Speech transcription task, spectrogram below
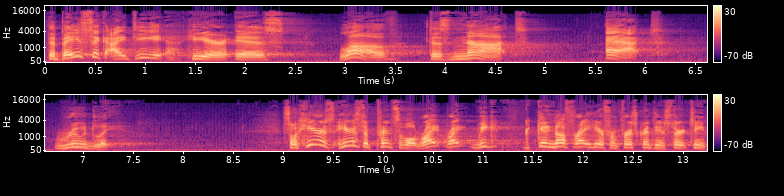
The basic idea here is love does not act rudely. So here's, here's the principle, right? Right? We get enough right here from 1 Corinthians 13.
